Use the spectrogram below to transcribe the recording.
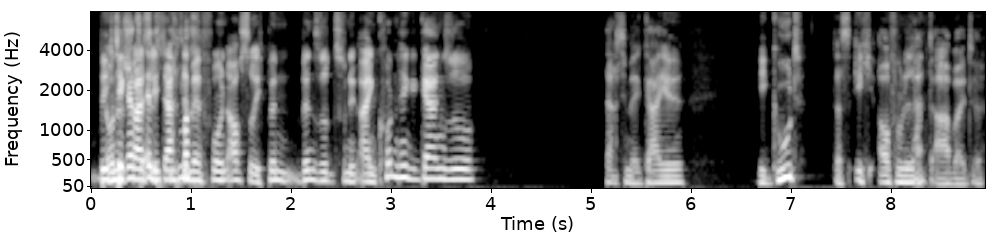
Bin Ohne ich dir ganz Scheiß, ehrlich. ich dachte mach- mir vorhin auch so, ich bin, bin so zu dem einen Kunden hingegangen, so, dachte mir, geil, wie gut, dass ich auf dem Land arbeite.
